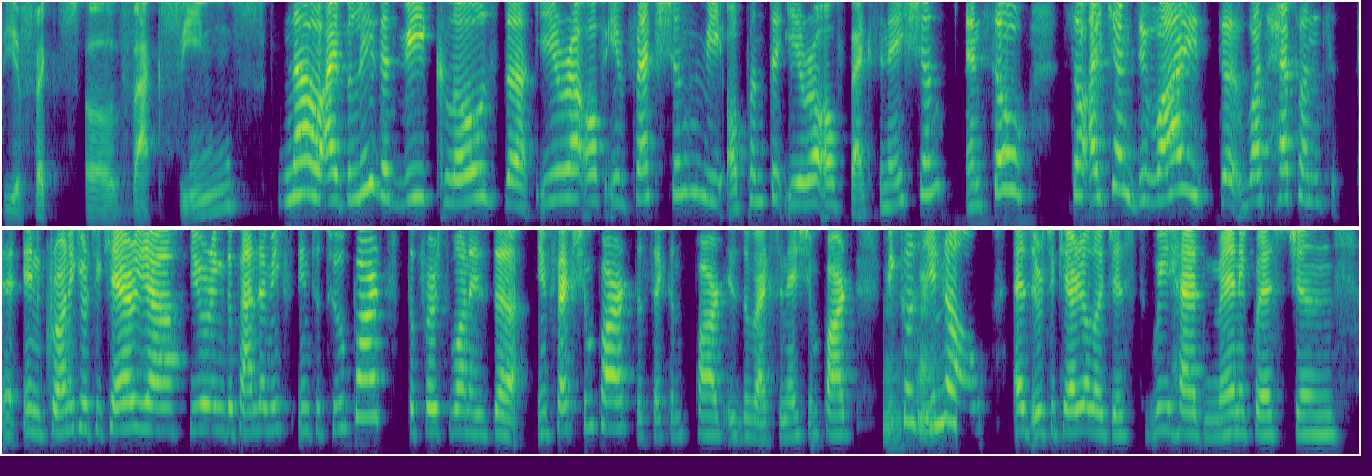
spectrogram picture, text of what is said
the effects of vaccines? No, I believe that we closed the era of infection. We opened the era of vaccination. And so, so I can divide the, what happened uh, in chronic urticaria during the pandemics into two parts. The first one is the infection part. The second part is the vaccination part. Because mm-hmm. you know, as urticariologists, we had many questions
